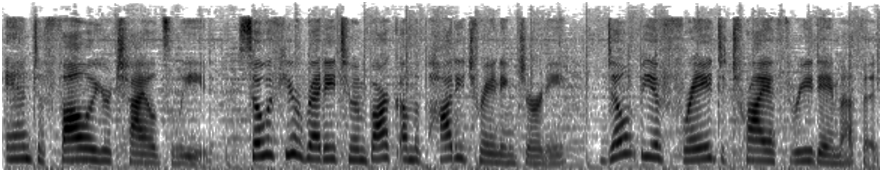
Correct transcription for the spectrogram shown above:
and to follow your child's lead. So if you're ready to embark on the potty training journey, don't be afraid to try a three-day method.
